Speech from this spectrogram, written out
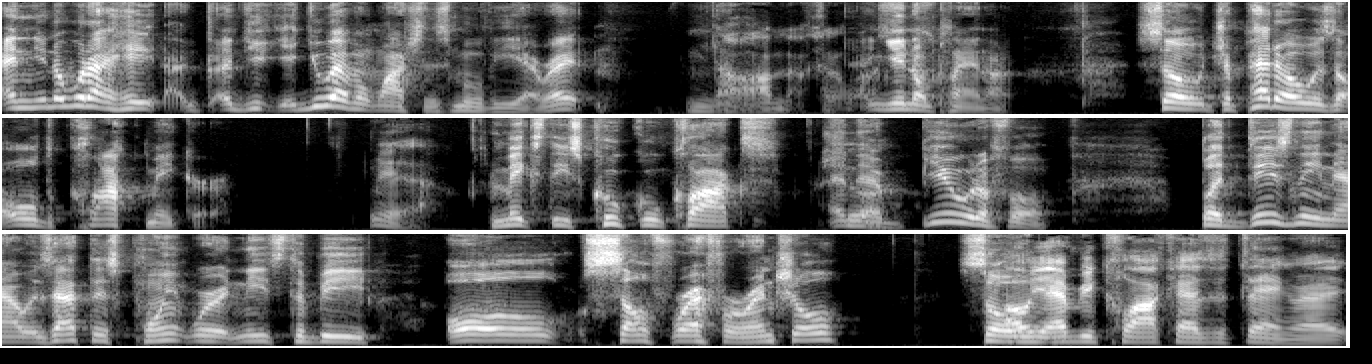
and you know what i hate Uh, you, you haven't watched this movie yet right No, I'm not gonna watch. You don't plan on. So Geppetto is an old clockmaker. Yeah, Makes these cuckoo clocks, and they're beautiful. But Disney now is at this point where it needs to be all self-referential. So Oh yeah, every clock has a thing, right?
